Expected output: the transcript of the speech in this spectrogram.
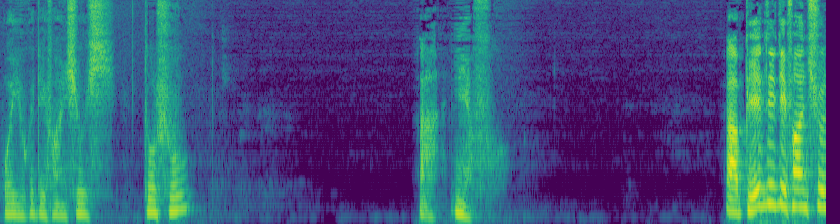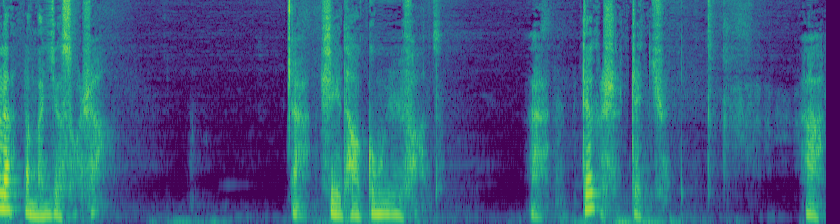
我有个地方休息读书。啊，念佛啊，别的地方去了，那门就锁上。啊，是一套公寓房子，啊，这个是正确的，啊，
